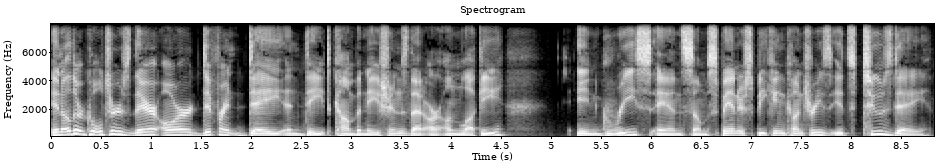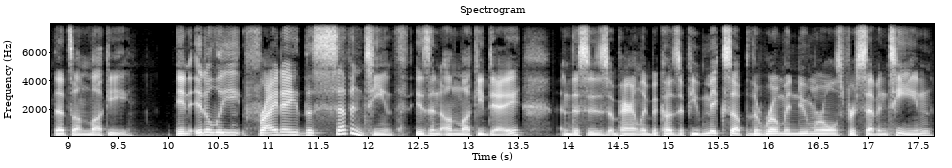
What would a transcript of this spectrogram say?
In other cultures, there are different day and date combinations that are unlucky. In Greece and some Spanish speaking countries, it's Tuesday that's unlucky. In Italy, Friday the 17th is an unlucky day, and this is apparently because if you mix up the Roman numerals for 17,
